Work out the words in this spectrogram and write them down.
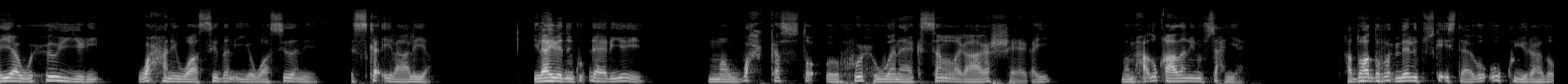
ayaa wuxuu yidhi waxani waa sidan iyo waa sidane iska ilaaliya. Ilaahay baa idinku dhaariyeye. Ma wax kasta oo ruux wanaagsan lagaaga sheegay ma maxaad u qaadan inuu sax yahay? Hadduu hadda ruux meel intuu iska istaago uu ku yidhaahdo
